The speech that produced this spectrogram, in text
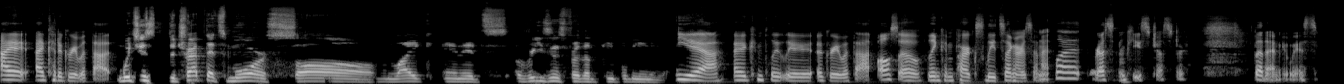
I I could agree with that. Which is the trap that's more Saw like and its reasons for the people being in it. Yeah, I completely agree with that. Also, Linkin Park's lead singer is in it. What? Rest in peace, Chester. But anyways,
